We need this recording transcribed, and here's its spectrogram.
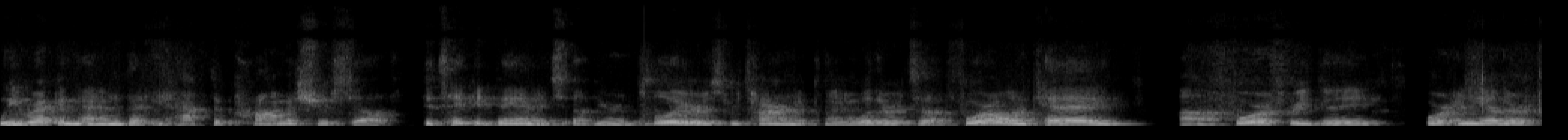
We recommend that you have to promise yourself to take advantage of your employer's retirement plan, whether it's a 401k, uh, 403b, or any other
